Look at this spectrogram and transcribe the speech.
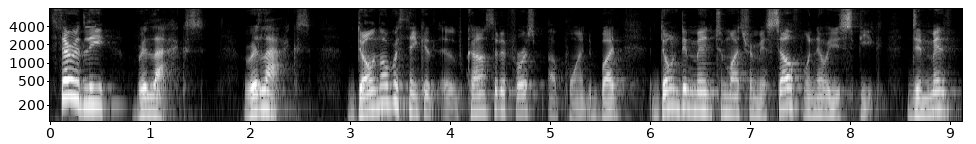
Thirdly, relax. Relax. Don't overthink it, uh, comes to the first uh, point, but don't demand too much from yourself whenever you speak. Demand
